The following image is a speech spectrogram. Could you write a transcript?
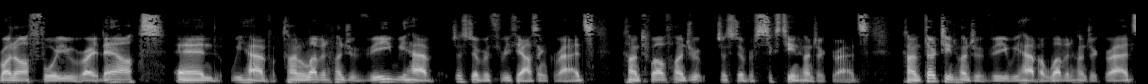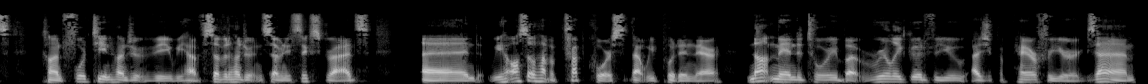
run off for you right now. And we have Con 1100V. We have just over 3000 grads. Con 1200, just over 1600 grads. Con 1300V, we have 1100 grads. Con 1400V, we have 776 grads. And we also have a prep course that we put in there, not mandatory, but really good for you as you prepare for your exam.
